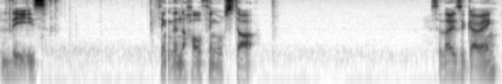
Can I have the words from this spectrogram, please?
these, I think then the whole thing will start. So those are going.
